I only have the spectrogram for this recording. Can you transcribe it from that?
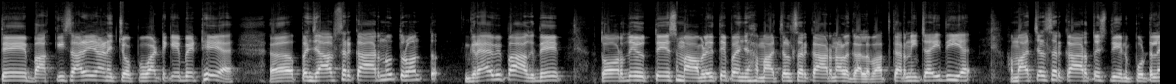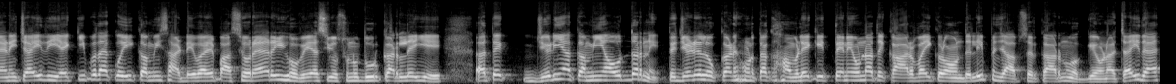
ਤੇ ਬਾਕੀ ਸਾਰੇ ਜਾਣੇ ਚੁੱਪ ਵੱਟ ਕੇ ਬੈਠੇ ਆ। ਪੰਜਾਬ ਸਰਕਾਰ ਨੂੰ ਤੁਰੰਤ ਗ੍ਰਹਿ ਵਿਭਾਗ ਦੇ ਤੌਰ ਦੇ ਉੱਤੇ ਇਸ ਮਾਮਲੇ ਤੇ ਪੰਜ ਹਿਮਾਚਲ ਸਰਕਾਰ ਨਾਲ ਗੱਲਬਾਤ ਕਰਨੀ ਚਾਹੀਦੀ ਹੈ। ਹਿਮਾਚਲ ਸਰਕਾਰ ਤੋਂ ਇਸ ਦੀ ਇਨਪੁਟ ਲੈਣੀ ਚਾਹੀਦੀ ਹੈ ਕੀ ਪਤਾ ਕੋਈ ਕਮੀ ਸਾਡੇ ਵਾਲੇ ਪਾਸਿਓਂ ਰਹਿ ਰਹੀ ਹੋਵੇ, ਅਸੀਂ ਉਸ ਨੂੰ ਦੂਰ ਕਰ ਲਈਏ। ਅਤੇ ਜਿਹੜੀਆਂ ਕਮੀਆਂ ਉਧਰ ਨੇ ਤੇ ਜਿਹੜੇ ਲੋਕਾਂ ਨੇ ਹੁਣ ਤੱਕ ਹਮਲੇ ਕੀਤੇ ਨੇ, ਉਹਨਾਂ ਤੇ ਕਾਰਵਾਈ ਕਰਾਉਣ ਦੇ ਲਈ ਪੰਜਾਬ ਸਰਕਾਰ ਨੂੰ ਅੱਗੇ ਆਉਣਾ ਚਾਹੀਦਾ ਹੈ।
